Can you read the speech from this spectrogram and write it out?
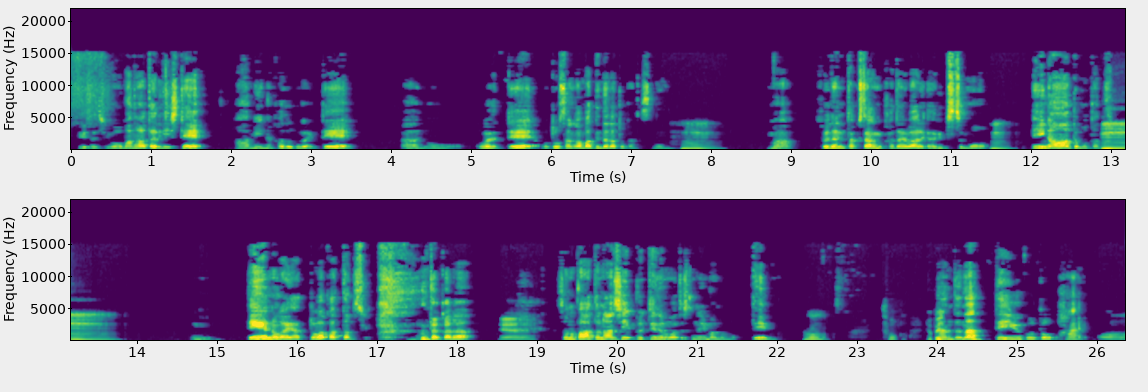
いう人たちを目の当たりにして、ああ、みんな家族がいて、あの、こうやってお父さん頑張ってんだなとかですね。うん。まあ、それなりにたくさんの課題はありつつも、うん。いいなーって思ったんうですよ。ん。うん。っていうのがやっと分かったんですよ。だか、ら、えそのパートナーシップっていうのも私の今のテえうん。そうか。やっぱり、ーマなんだなっていうことを、はい、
